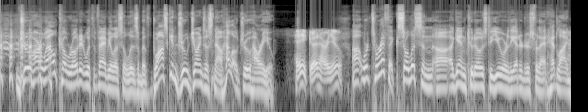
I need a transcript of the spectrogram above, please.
Drew Harwell co wrote it with the fabulous Elizabeth Dwoskin. Drew joins us now. Hello, Drew. How are you? Hey, good. How are you? Uh, we're terrific. So, listen, uh, again, kudos to you or the editors for that headline.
